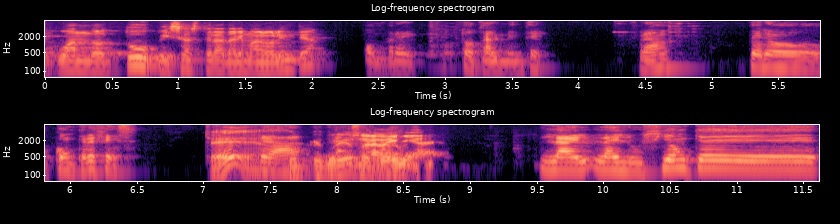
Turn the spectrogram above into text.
que cuando tú pisaste la tarima de la Olimpia? Hombre, totalmente. Frank, pero con creces. Sí, qué curioso. Maravilla, ¿eh? la, ilusión que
